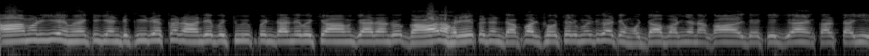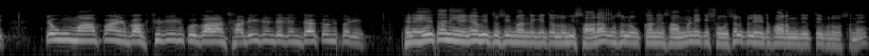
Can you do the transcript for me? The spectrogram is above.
ਆਮ ਰਜੇਵੇਂ ਚ ਜ਼ਿੰਦਗੀ ਦੇ ਘਰਾਂ ਦੇ ਵਿੱਚ ਵੀ ਪਿੰਡਾਂ ਦੇ ਵਿੱਚ ਆਮ ਯਾਰਾਂ ਨੂੰ ਗਾਲ ਹਰੇਕ ਦਿੰਦਾ ਪਰ ਸੋਸ਼ਲ ਮੀਡੀਆ ਤੇ ਮੁੱਦਾ ਬਣ ਜਾਣਾ ਗਾਲ ਦੇਤੀ ਜਾਂ ਕਰਤਾ ਜੀ। ਤੇ ਉਹ ਮਾਂ ਭੈਣ ਬਖਸ਼ਦੀ ਨੀ ਕੋਈ ਗਾਲਾਂ ਸਾਰੀ ਦਿੰਦੇ ਦਿੰਦਾ ਕਿਉਂ ਨਹੀਂ ਕਰੇ? ਫਿਰ ਇਹ ਤਾਂ ਨਹੀਂ ਹੈਗਾ ਵੀ ਤੁਸੀਂ ਮੰਨ ਕੇ ਚੱਲੋ ਵੀ ਸਾਰਾ ਕੁਝ ਲੋਕਾਂ ਦੇ ਸਾਹਮਣੇ ਇੱਕ ਸੋਸ਼ਲ ਪਲੇਟਫਾਰਮ ਦੇ ਉੱਤੇ ਪਰੋਸਣਾ ਹੈ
